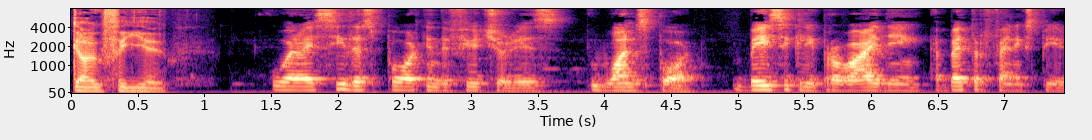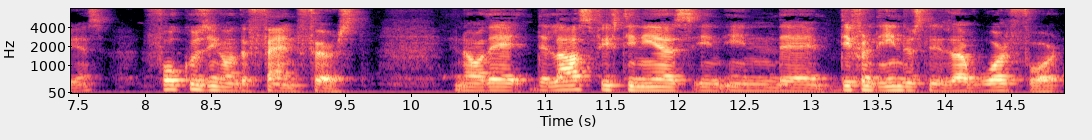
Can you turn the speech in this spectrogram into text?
go for you? Where I see the sport in the future is one sport, basically providing a better fan experience, focusing on the fan first. You know, the, the last 15 years in, in the different industries I've worked for,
